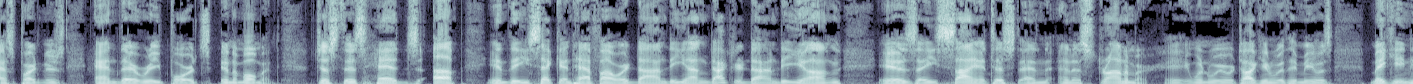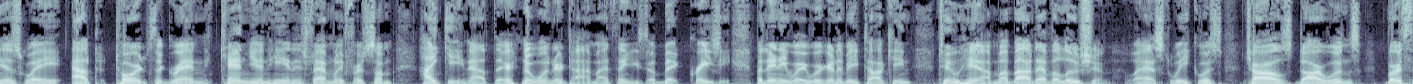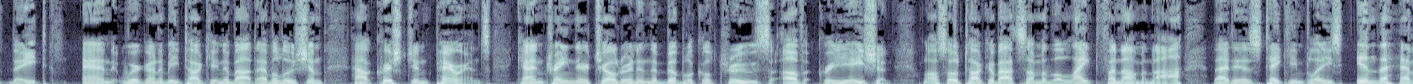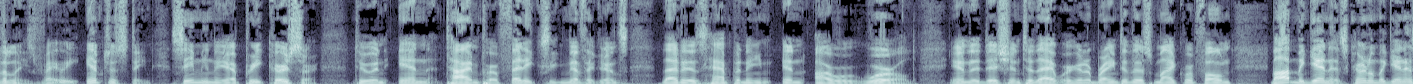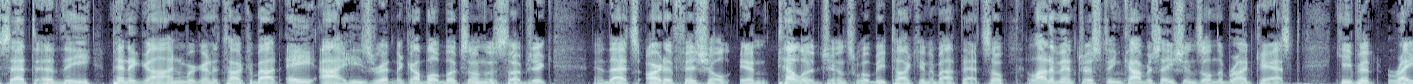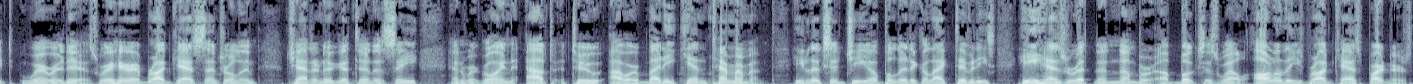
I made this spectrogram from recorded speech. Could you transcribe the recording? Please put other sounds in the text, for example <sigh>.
broadcast partners and their reports in a moment just this heads up in the second half hour. Don DeYoung, Dr. Don DeYoung is a scientist and an astronomer. When we were talking with him, he was making his way out towards the Grand Canyon, he and his family, for some hiking out there in the wintertime. I think he's a bit crazy. But anyway, we're going to be talking to him about evolution. Last week was Charles Darwin's birth date, and we're going to be talking about evolution, how Christian parents can train their children in the biblical truths of creation. We'll also talk about some of the light phenomena that is taking place in the heavenlies. Very interesting, seemingly a precursor to an end time prophetic significance that is happening in our world. In addition to that, we're going to bring to this microphone Bob Maginnis, Colonel Maginnis at uh, the Pentagon. We're going to talk about AI. He's written a couple of books on the subject, and that's artificial intelligence. We'll be talking about that. So, a lot of interesting conversations on the broadcast. Keep it right where it is. We're here at Broadcast Central in Chattanooga, Tennessee, and we're going out to our buddy Ken Timmerman. He looks at geopolitical activities. He has written a number of books as well. All of these broadcast partners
